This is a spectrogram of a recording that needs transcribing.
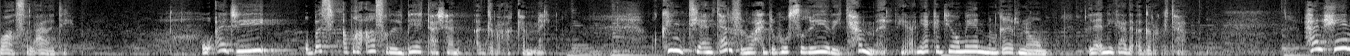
أواصل عادي. وأجي وبس أبغى أوصل البيت عشان أقرأ أكمل. وكنت يعني تعرف الواحد وهو صغير يتحمل يعني أقعد يومين من غير نوم لأني قاعدة أقرأ كتاب. هالحين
